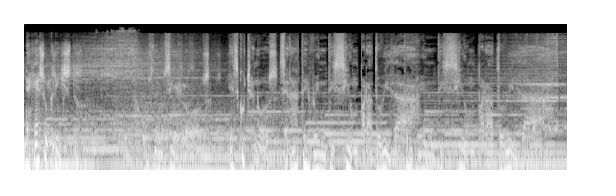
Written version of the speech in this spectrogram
de Jesucristo. La voz de los cielos, escúchanos, será de bendición para tu vida. bendición para tu vida.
